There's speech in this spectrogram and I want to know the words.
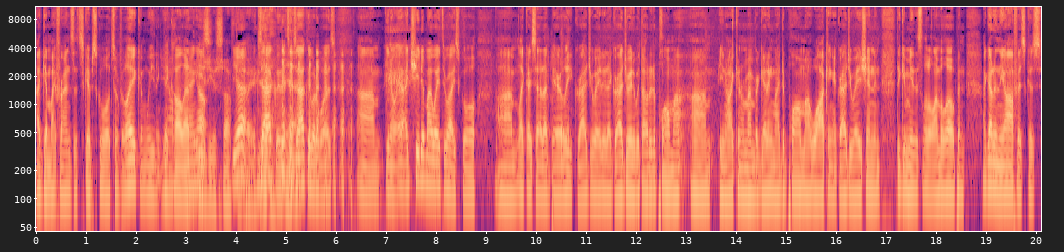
I'd get my friends that skip school at Silver Lake, and we I think you they know, call that the out. easier, softer Yeah, way. exactly. That's Yeah. exactly what it was. Um, you know, I cheated my way through high school. Um, like I said, I barely graduated. I graduated without a diploma. Um, you know, I can remember getting my diploma, walking at graduation, and they give me this little envelope, and I got in the office because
